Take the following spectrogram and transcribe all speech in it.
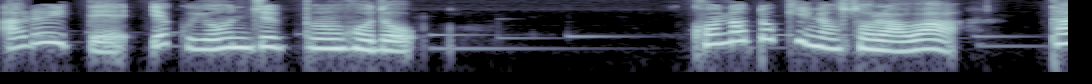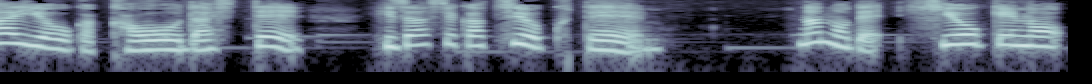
歩いて約40分ほど。この時の空は太陽が顔を出して日差しが強くて、なので日よけの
